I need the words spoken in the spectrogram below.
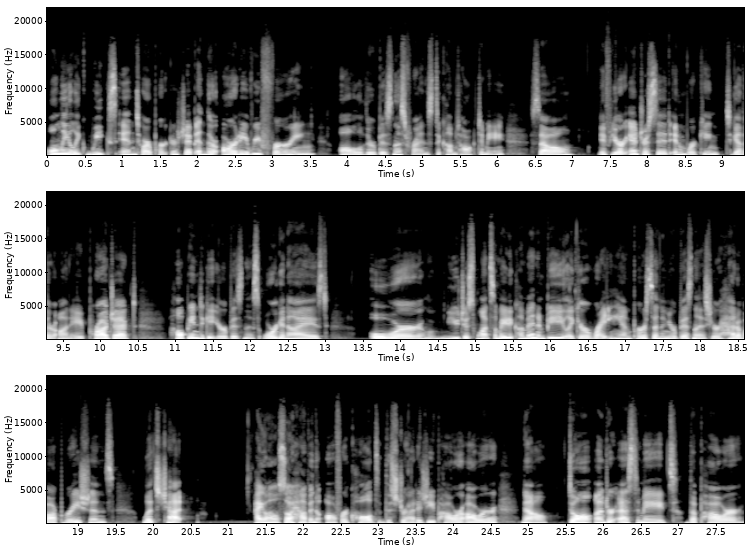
only like weeks into our partnership, and they're already referring all of their business friends to come talk to me. So if you're interested in working together on a project, helping to get your business organized, or you just want somebody to come in and be like your right hand person in your business, your head of operations, let's chat. I also have an offer called the Strategy Power Hour. Now, don't underestimate the power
